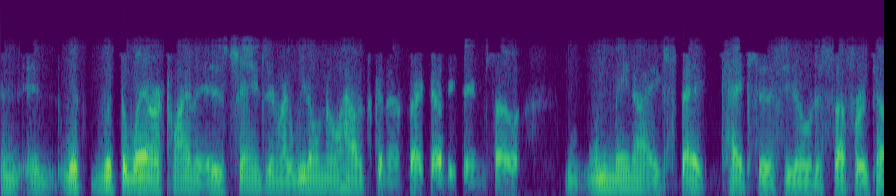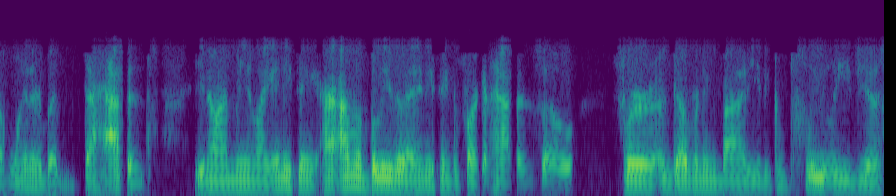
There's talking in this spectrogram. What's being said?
and, and with with the way our climate is changing, like we don't know how it's going to affect everything. So we may not expect Texas, you know, to suffer a tough winter, but that happens. You know, I mean, like anything. I, I'm a believer that anything can fucking happen. So for a governing body to completely just,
